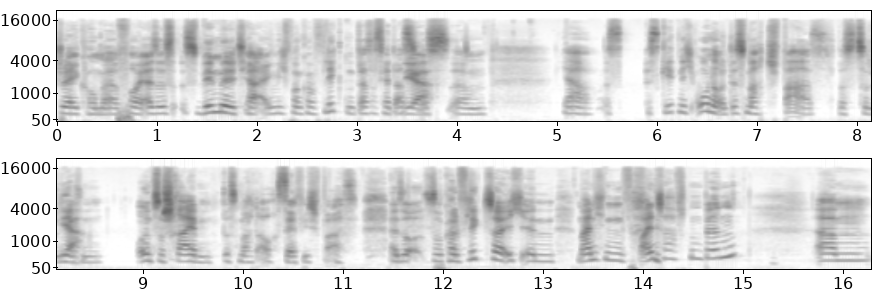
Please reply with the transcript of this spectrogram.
Draco Malfoy. Also es, es, wimmelt ja eigentlich von Konflikten. Das ist ja das, ja. was ähm, ja, es, es geht nicht ohne und es macht Spaß, das zu lesen. Ja. Und zu schreiben, das macht auch sehr viel Spaß. Also so konfliktscheu ich in manchen Freundschaften bin, ähm,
